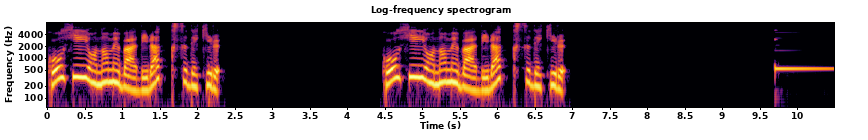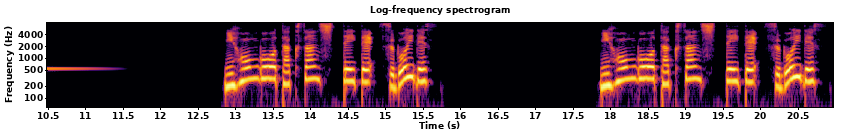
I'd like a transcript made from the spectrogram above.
コーヒーを飲めばリラックスできる。コーヒーを飲めばリラックスできる。日本語をたくさん知っていてすごいです。日本語をたくさん知っていてすごいです。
